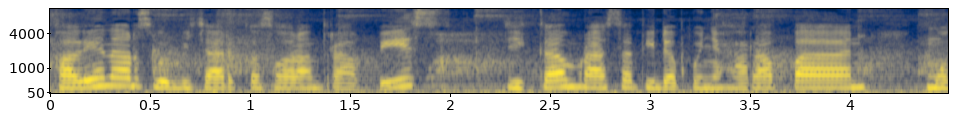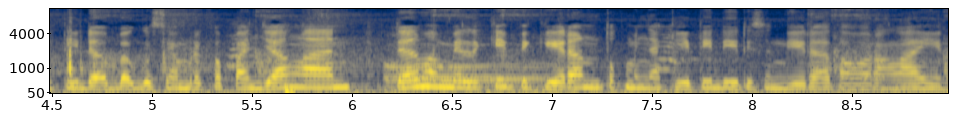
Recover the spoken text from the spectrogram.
kalian harus berbicara ke seorang terapis jika merasa tidak punya harapan, mood tidak bagus yang berkepanjangan, dan memiliki pikiran untuk menyakiti diri sendiri atau orang lain.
